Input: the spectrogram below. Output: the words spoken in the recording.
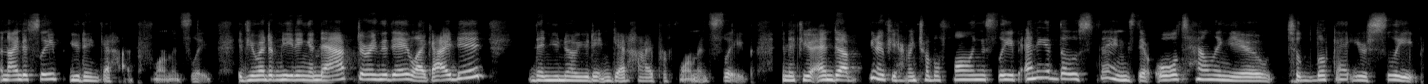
a night of sleep, you didn't get high performance sleep. If you end up needing a nap during the day, like I did, then you know you didn't get high performance sleep. And if you end up, you know, if you're having trouble falling asleep, any of those things, they're all telling you to look at your sleep.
